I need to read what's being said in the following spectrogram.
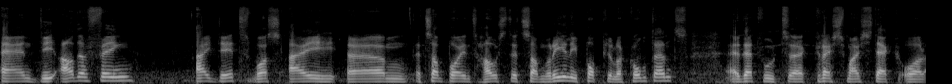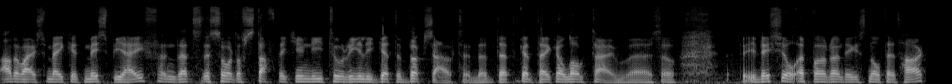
And the other thing I did was I, um, at some point, hosted some really popular content uh, that would uh, crash my stack or otherwise make it misbehave. And that's the sort of stuff that you need to really get the bugs out. And that, that can take a long time. Uh, so the initial up and running is not that hard,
